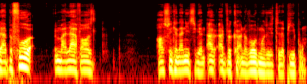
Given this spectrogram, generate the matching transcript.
Like before in my life, I was I was thinking I need to be an advocate and a role model to the people.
